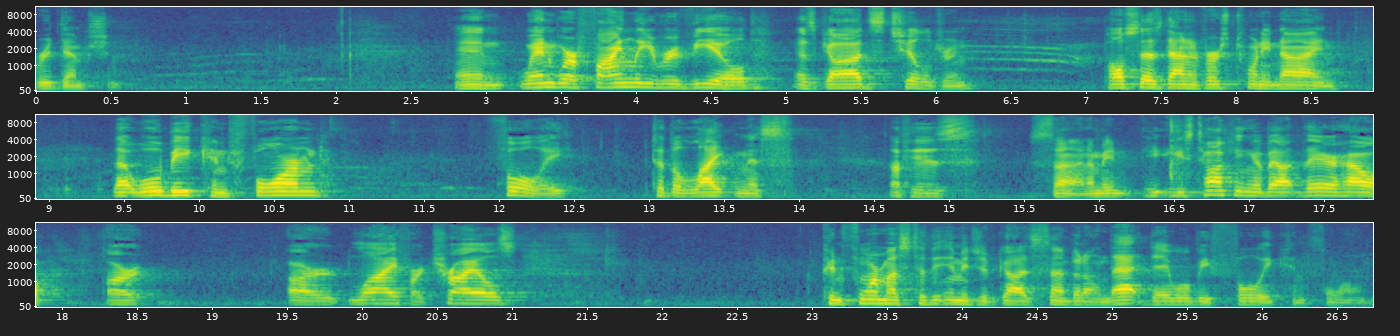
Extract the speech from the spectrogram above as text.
redemption. And when we're finally revealed as God's children, Paul says down in verse 29 that we'll be conformed fully to the likeness of his son. I mean, he's talking about there how our, our life, our trials, conform us to the image of God's Son, but on that day we'll be fully conformed.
